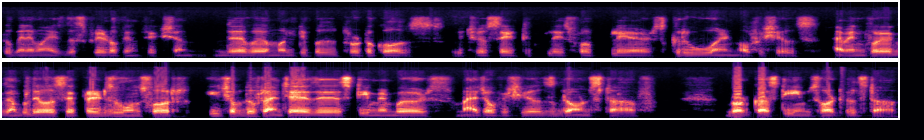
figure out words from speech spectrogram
to minimize the spread of infection. There were multiple protocols which were set in place for players, crew, and officials. I mean, for example, there were separate zones for each of the franchises, team members, match officials, ground staff, broadcast teams, hotel staff,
